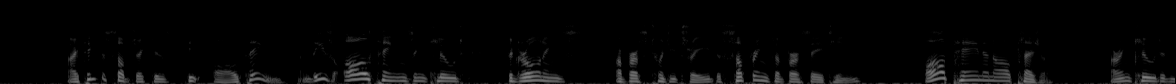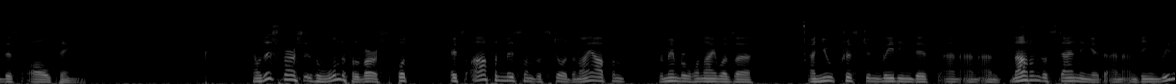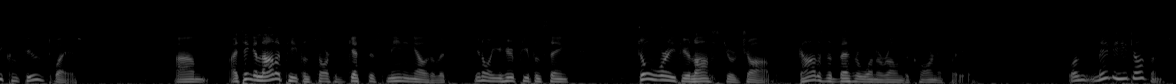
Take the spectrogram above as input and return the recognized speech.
I think the subject is the all things. And these all things include the groanings of verse 23, the sufferings of verse 18. All pain and all pleasure are included in this all things. Now, this verse is a wonderful verse, but it's often misunderstood. And I often remember when I was a, a new Christian reading this and, and, and not understanding it and, and being really confused by it. Um, I think a lot of people sort of get this meaning out of it. You know, you hear people saying, Don't worry if you lost your job. God has a better one around the corner for you. Well, maybe He doesn't.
